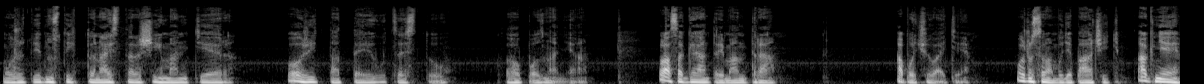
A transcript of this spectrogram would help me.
môžu jednu z týchto najstarších mantier položiť na tej cestu toho poznania. Volá sa Gayatri mantra. A počúvajte. Možno sa vám bude páčiť. Ak nie,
